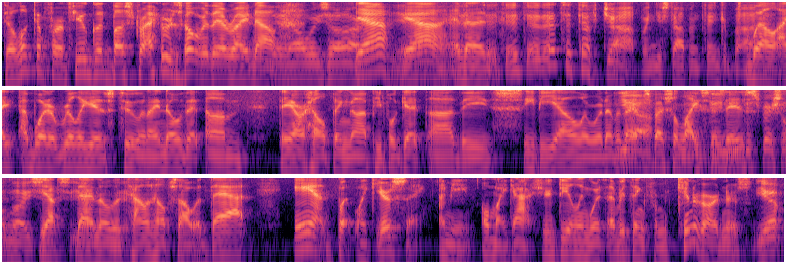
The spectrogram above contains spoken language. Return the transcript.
they're looking for a few good bus drivers over there right now. They always are. Yeah, yeah, and, uh, it- it- that's a tough job when you stop and think about Well, it. I, I, what it really is too, and I know that um, they are helping uh, people get uh, the CDL or whatever Yeah, that special they- license they need is. the special license, Yep, yeah, I know the yeah. town helps out with that. And, but like you're saying, I mean, oh my gosh, you're dealing with everything from kindergartners Yep.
